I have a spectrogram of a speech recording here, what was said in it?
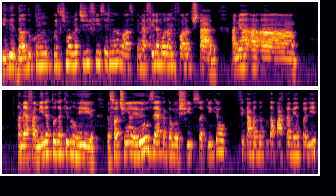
e lidando com, com, esses momentos difíceis no negócio. Porque minha filha morando fora do estado, a minha, a, a, a minha família toda aqui no Rio. Eu só tinha eu e o Zeca, que é o meu shih aqui, que eu ficava dentro do apartamento ali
